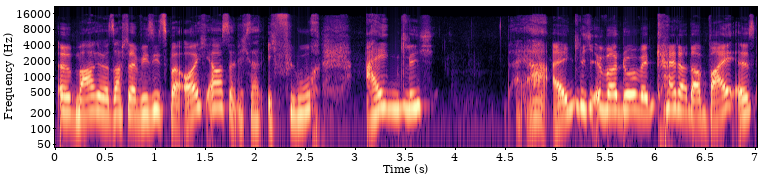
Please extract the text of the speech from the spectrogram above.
Äh, Mario sagte, wie sieht's bei euch aus? Dann habe ich gesagt, ich fluch eigentlich. Naja, eigentlich immer nur, wenn keiner dabei ist,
